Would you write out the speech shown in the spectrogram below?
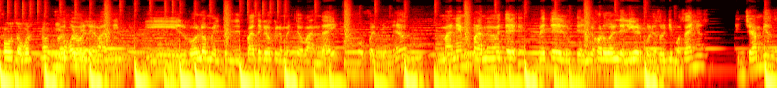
fue autogol, no, ni gol de Mati. Y el gol, el, el empate creo que lo metió Van Dijk, o fue el primero. Mané para mí mete, mete el, el, mejor gol de Liverpool en los últimos años, en Champions.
